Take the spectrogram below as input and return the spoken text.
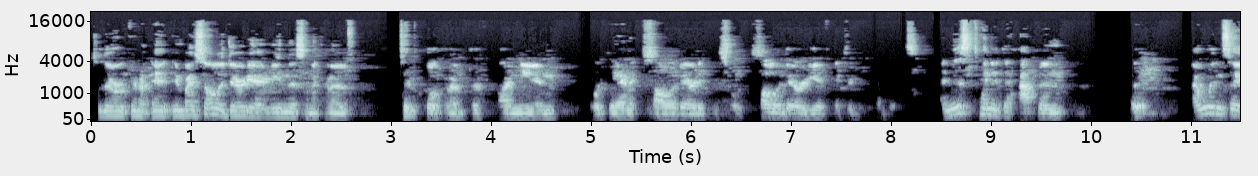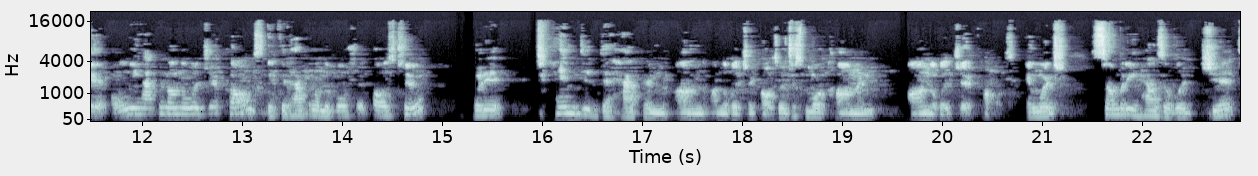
So there were kind of, and, and by solidarity, I mean this in a kind of typical kind of Durkheimian organic solidarity, solidarity of interdependence. And this tended to happen. Uh, I wouldn't say it only happened on the legit calls. It could happen on the bullshit calls too, but it tended to happen on, on the legit calls. It was just more common on the legit calls, in which somebody has a legit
